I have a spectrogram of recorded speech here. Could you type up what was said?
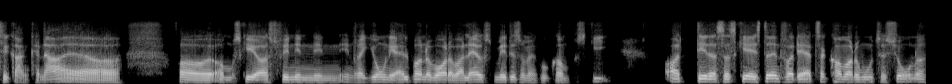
til Gran Canaria og, og, og måske også finde en, en, en region i Alperne, hvor der var lav smitte, så man kunne komme på ski. Og det, der så sker i stedet for det, er, at så kommer der mutationer,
